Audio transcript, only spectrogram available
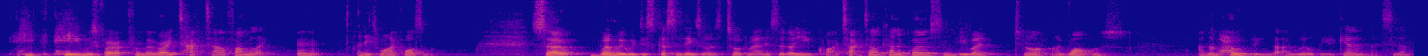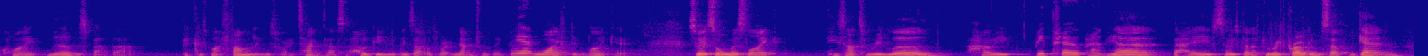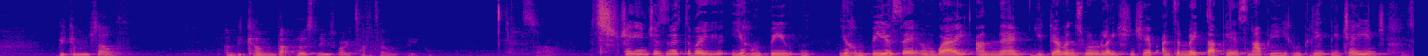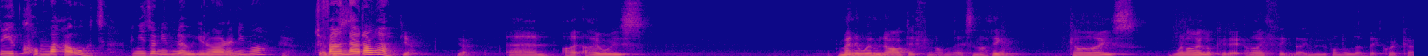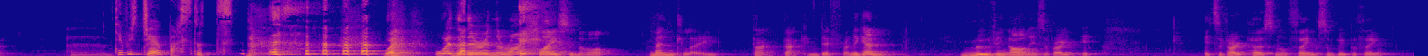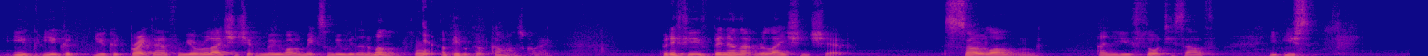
He he was from a very tactile family, Mm. and his wife wasn't. So when we were discussing things, I was talking about, it, he said, "Are you quite a tactile kind of person?" He went, "Do you know what? I was, and I'm hoping that I will be again." I said, "I'm quite nervous about that because my family was very tactile, so hugging and things like that was a very natural thing. Yeah. My wife didn't like it, so it's almost like he's had to relearn how he Reprogram. yeah behaves. So he's going to have to reprogram himself again, become himself, and become that person who's very tactile with people. So It's strange, isn't it? The way you- you can be you can be a certain way and then you go into a relationship and to make that person happy you completely change. So you come back out and you don't even know who you are anymore. yeah. Do you find that a lot? Yeah, yeah. Um, I, I always. Men and women are different on this, and I think guys, when I look at it, I think they move on a little bit quicker. Um, There was Joe bastards. whether they're in the right place or not, mentally, that, that can differ. And again, moving on is a very it, it's a very personal thing. Some people think you you could you could break down from your relationship and move on and meet somebody within a month, Yeah. and people go, "God, that's great." But if you've been in that relationship so long, and you've thought to yourself, you, you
